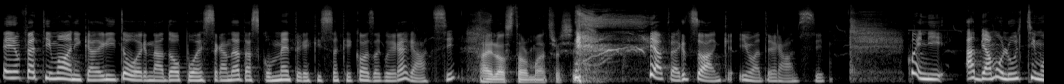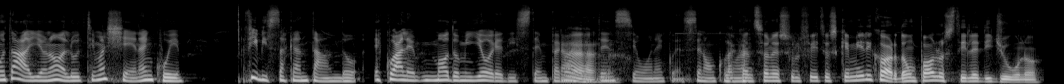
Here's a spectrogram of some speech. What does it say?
E in effetti Monica ritorna dopo essere andata a scommettere chissà che cosa con i ragazzi I lost our mattresses. e ha perso anche i materassi. Quindi abbiamo l'ultimo taglio, no? l'ultima scena in cui Phoebe sta cantando e quale modo migliore di stemperare la Ah, tensione que- se non con La una... canzone sul fetus che mi ricorda un po' lo stile di Juno,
